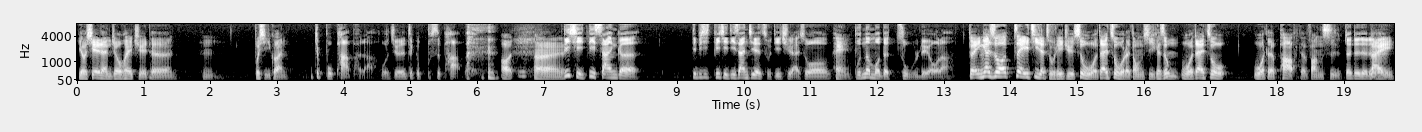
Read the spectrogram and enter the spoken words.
有些人就会觉得，嗯，不习惯。就不 pop 啦。我觉得这个不是 pop，哦，呃，比起第三个，比比起比起第三季的主题曲来说，嘿，不那么的主流啦。对，应该是说这一季的主题曲是我在做我的东西，可是嗯我在做我的 pop 的方式对对对对来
